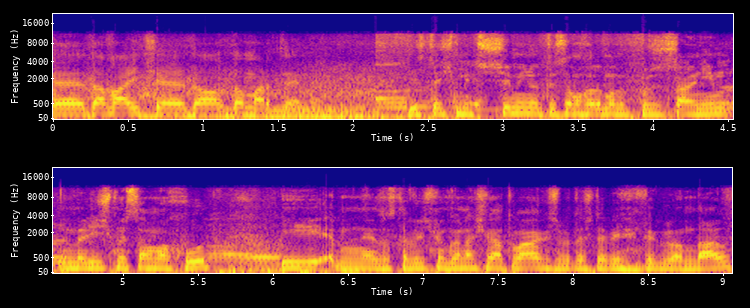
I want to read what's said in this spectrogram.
e, dawajcie do, do Martyny. Jesteśmy 3 minuty samochodem od wypożyczalni, myliśmy samochód i mm, zostawiliśmy go na światłach, żeby też lepiej wyglądał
